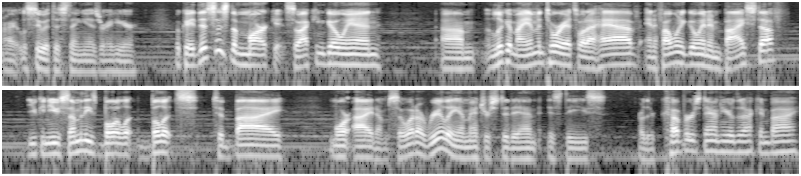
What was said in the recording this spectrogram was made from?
All right, let's see what this thing is right here. Okay, this is the market, so I can go in um, look at my inventory. That's what I have, and if I want to go in and buy stuff, you can use some of these bullet, bullets to buy more items. So what I really am interested in is these. Are there covers down here that I can buy?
